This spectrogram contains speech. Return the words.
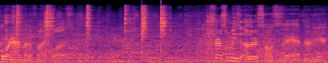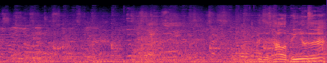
Four and a half out of five claws. Try some of these other sauces they have down here. This is jalapenos in it.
